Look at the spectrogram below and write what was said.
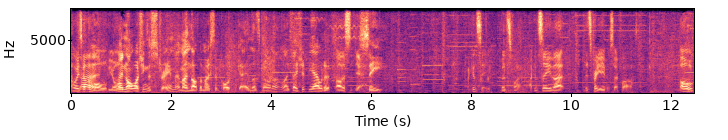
Oh, he's got the ball. The Are they not watching the stream? Am I not the most important game that's going on? Like they should be able to Oh, this is yeah. see. I can see, but it's fine. I can see that it's pretty even so far. Oh,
